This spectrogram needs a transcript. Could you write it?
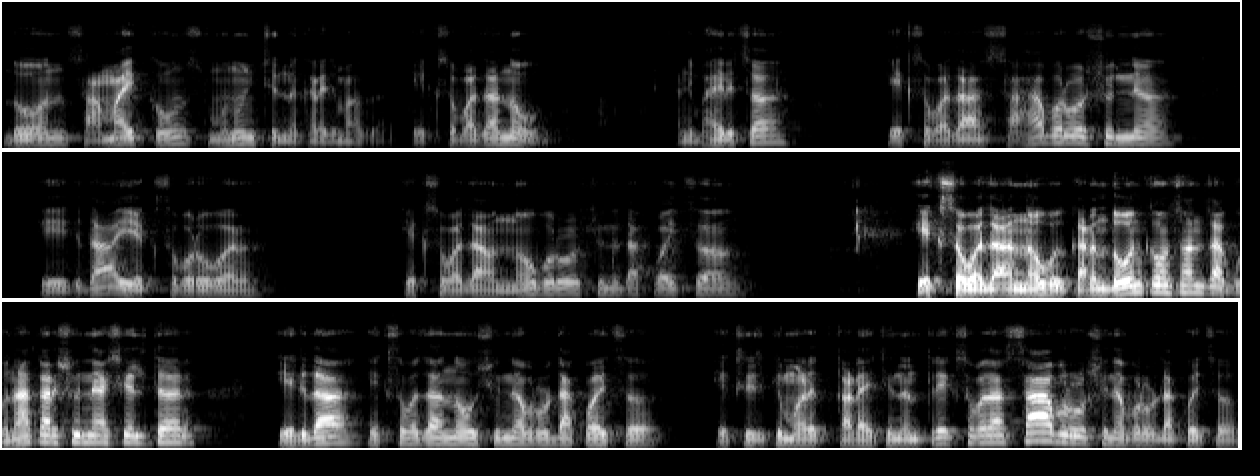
दोन सामायिक कंस म्हणून चिन्ह करायचं मागं. एक्स वजा नऊ. आणि बाहेरचं एक्स वजा सहा बरोबर शून्य. एकदा एक्स बरोबर. एक्स वजा नऊ बरोबर शून्य दाखवायचं. एक्स वजा नऊ कारण दोन कंसांचा गुणाकार शून्य असेल तर एकदा एक्स वजा नऊ शून्याबरोबर दाखवायचं एकशेची किंमत काढायची नंतर एक्स वजा सहा बरोबर शून्याबरोबर दाखवायचं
